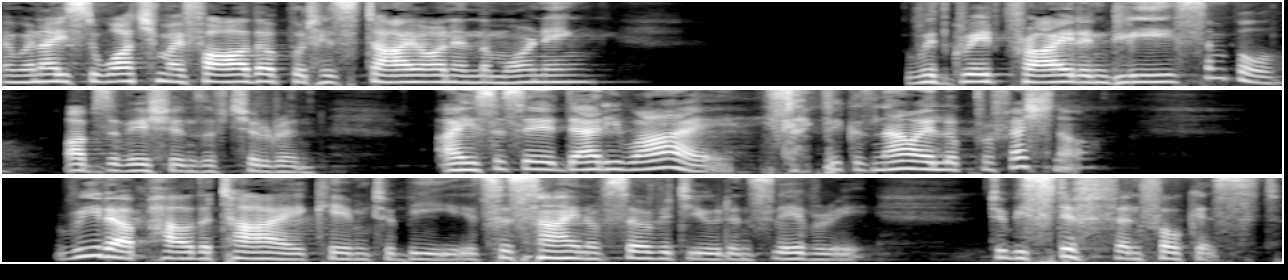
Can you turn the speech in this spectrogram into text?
And when I used to watch my father put his tie on in the morning with great pride and glee, simple observations of children, I used to say, Daddy, why? He's like, because now I look professional. Read up how the tie came to be. It's a sign of servitude and slavery, to be stiff and focused.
